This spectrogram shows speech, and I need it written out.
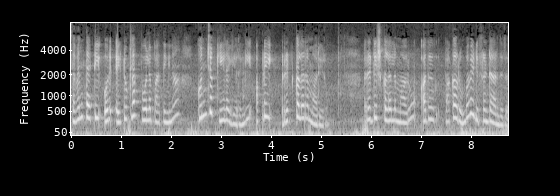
செவன் தேர்ட்டி ஒரு எயிட் ஓ கிளாக் போல் பார்த்தீங்கன்னா கொஞ்சம் கீழே இறங்கி அப்படியே ரெட் கலரில் மாறிடும் ரெட்டிஷ் கலரில் மாறும். அது பார்க்க ரொம்பவே டிஃப்ரெண்ட்டாக இருந்தது.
